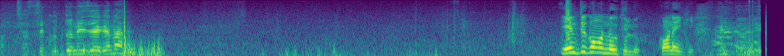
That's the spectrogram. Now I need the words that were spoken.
अच्छा से खुद तो नहीं जाएगा ना? एमती कौन नौलु कौन है कि? तो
